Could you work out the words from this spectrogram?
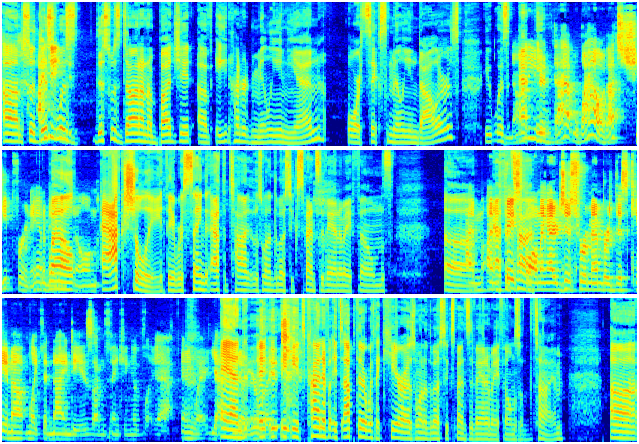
Um, so this was this was done on a budget of 800 million yen or six million dollars. It was Not at- even it- that. Wow, that's cheap for an animated well, film. actually, they were saying that at the time it was one of the most expensive anime films. Uh, I'm I'm face palming. I just remembered this came out in like the 90s. I'm thinking of like yeah. Anyway, yeah. and no, it, right. it- it's kind of it's up there with Akira as one of the most expensive anime films of the time. Uh,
